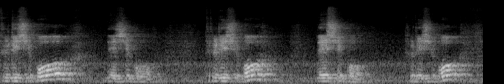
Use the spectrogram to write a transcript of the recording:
들이쉬고 내쉬고 들이쉬고 내쉬고 들이쉬고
